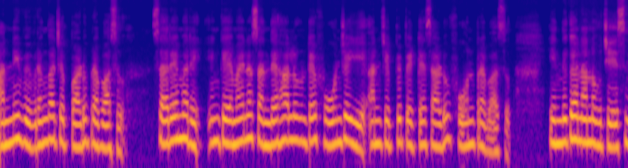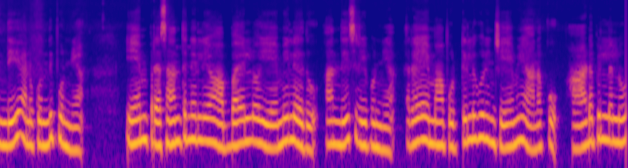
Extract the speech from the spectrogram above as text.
అన్నీ వివరంగా చెప్పాడు ప్రభాసు. సరే మరి ఇంకేమైనా సందేహాలు ఉంటే ఫోన్ చెయ్యి అని చెప్పి పెట్టేశాడు ఫోన్ ప్రభాస్. ఎందుకైనా నువ్వు చేసింది అనుకుంది పుణ్య. ఏం ప్రశాంత నిలయం అబ్బాయిల్లో ఏమీ లేదు అంది శ్రీపుణ్య. రే మా పుట్టిల్లు గురించి ఏమీ అనకు. ఆడపిల్లలు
